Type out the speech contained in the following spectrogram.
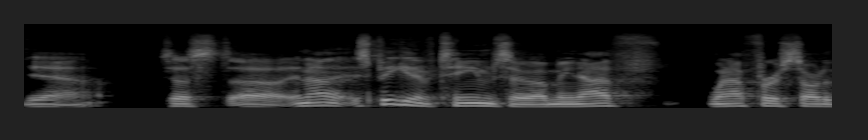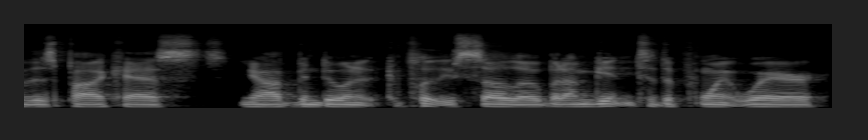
yeah. Just uh, and I, speaking of teams, though, I mean, I've when I first started this podcast, you know, I've been doing it completely solo, but I'm getting to the point where,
